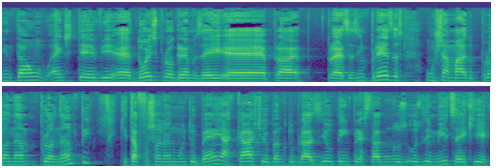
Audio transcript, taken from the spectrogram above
Então, a gente teve é, dois programas aí é, para para essas empresas, um chamado Pronam, Pronamp, que está funcionando muito bem. A Caixa e o Banco do Brasil têm emprestado nos, os limites aí que,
